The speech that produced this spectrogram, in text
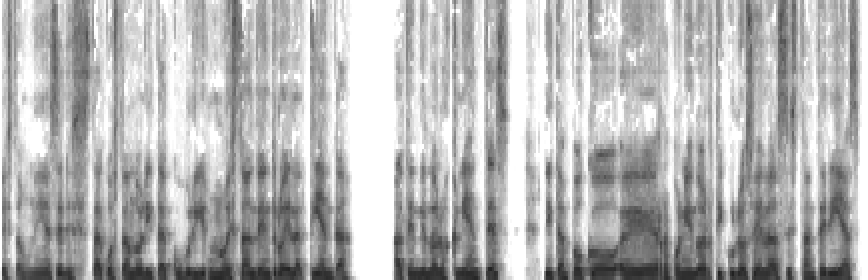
estadounidenses les está costando ahorita cubrir no están dentro de la tienda atendiendo a los clientes, ni tampoco eh, reponiendo artículos en las estanterías,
